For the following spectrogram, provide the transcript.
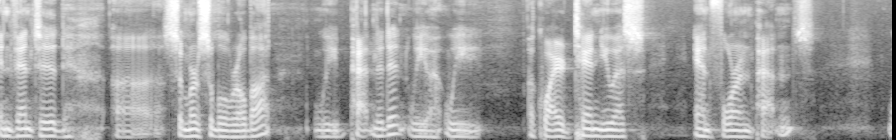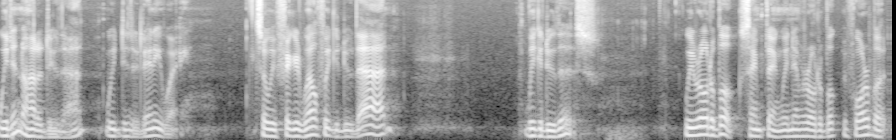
invented a submersible robot. We patented it. We, uh, we acquired 10 US and foreign patents. We didn't know how to do that. We did it anyway. So we figured, well, if we could do that, we could do this we wrote a book. Same thing. We never wrote a book before, but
